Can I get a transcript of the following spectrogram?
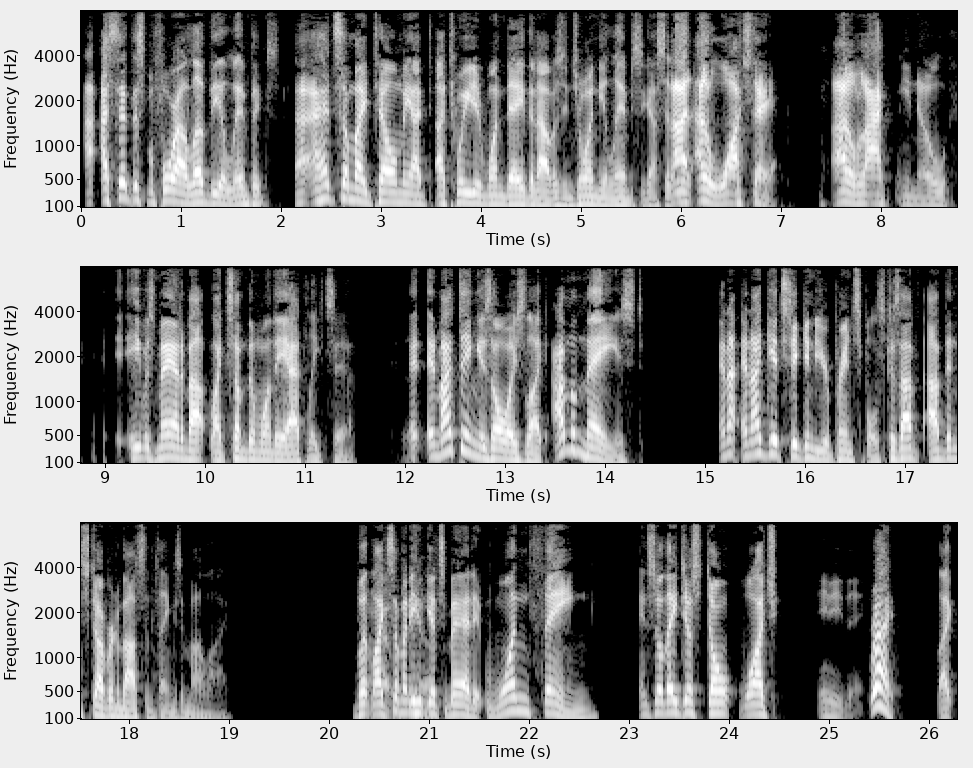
I I said this before. I love the Olympics. I, I had somebody tell me. I, I tweeted one day that I was enjoying the Olympics. The guy said, "I, I don't watch that. I don't like." You know, he was mad about like something one of the athletes said. And, and my thing is always like, I'm amazed, and I and I get sticking to your principles because I've I've been stubborn about some things in my life. But like somebody who gets mad at one thing, and so they just don't watch Anything. Right. Like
